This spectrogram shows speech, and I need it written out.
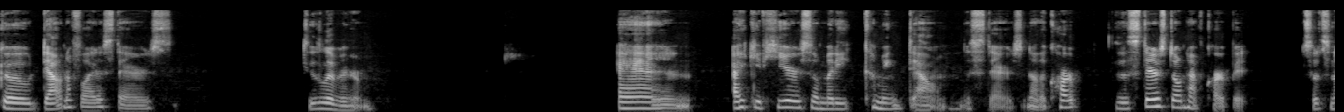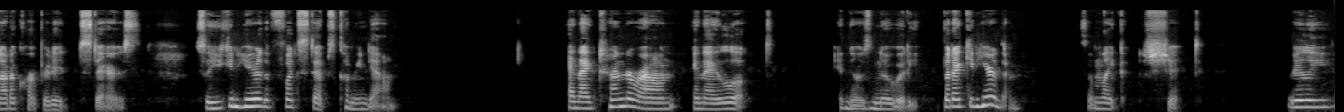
go down a flight of stairs to the living room. And I could hear somebody coming down the stairs. Now the carp the stairs don't have carpet, so it's not a carpeted stairs. So you can hear the footsteps coming down. And I turned around and I looked, and there was nobody, but I could hear them. So I'm like, shit. Really?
